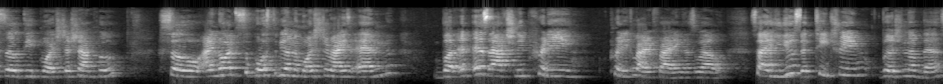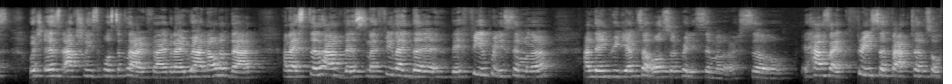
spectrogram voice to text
Silk Deep Moisture Shampoo. So I know it's supposed to be on the moisturized end, but it is actually pretty, pretty clarifying as well. So I used the tea tree version of this, which is actually supposed to clarify, but I ran out of that and I still have this and I feel like the, they feel pretty similar and the ingredients are also pretty similar. So it has like three surfactants or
